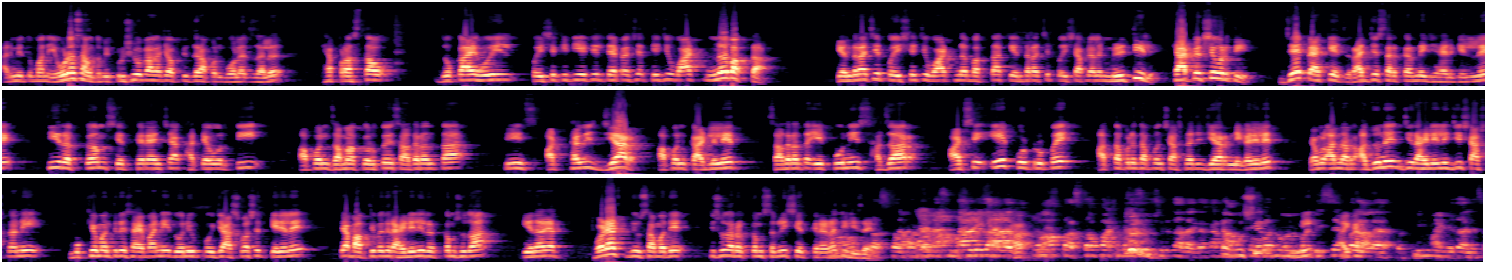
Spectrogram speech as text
आणि मी तुम्हाला एवढं सांगतो मी कृषी विभागाच्या बाबतीत जर आपण बोलायचं झालं ह्या प्रस्ताव जो काय होईल पैसे किती येतील त्यापेक्षा त्याची वाट न बघता केंद्राचे पैशाची वाट न बघता केंद्राचे पैसे आपल्याला मिळतील ह्या अपेक्षेवरती जे पॅकेज राज्य सरकारने जाहीर केलेले ती रक्कम शेतकऱ्यांच्या खात्यावरती आपण जमा करतोय. साधारणतः की अठ्ठावीस जी आर आपण काढलेले आहेत. साधारणतः एकोणीस हजार आठशे एक कोटी रुपये आतापर्यंत आपण शासनाचे जी आर निघालेले आहेत. त्यामुळे अजूनही जी राहिलेली जी शासनाने मुख्यमंत्री साहेबांनी दोन्ही जे आश्वासित केलेले त्या बाबतीमध्ये राहिलेली रक्कम सुद्धा येणाऱ्या थोड्याच दिवसामध्ये ती सुद्धा रक्कम सगळी शेतकऱ्यांना दिली जाईल. उशीर नोव्हेंबर,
